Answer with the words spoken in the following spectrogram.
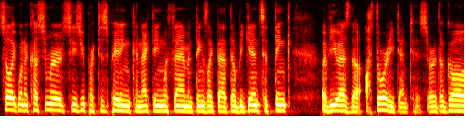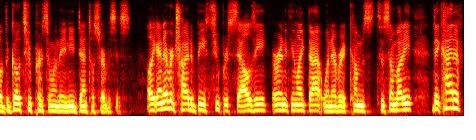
so like when a customer sees you participating connecting with them and things like that they'll begin to think of you as the authority dentist or the go the go-to person when they need dental services. Like i never try to be super salesy or anything like that whenever it comes to somebody. They kind of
